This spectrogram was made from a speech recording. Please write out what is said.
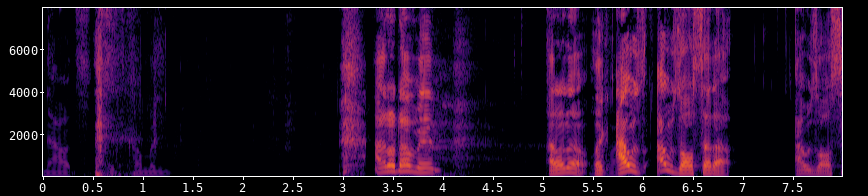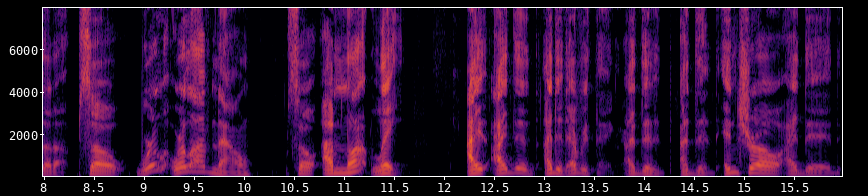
now it's it's coming. I don't know, man. I don't know. Like I was I was all set up. I was all set up. So we're we're live now. So I'm not late. I I did I did everything. I did I did intro. I did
